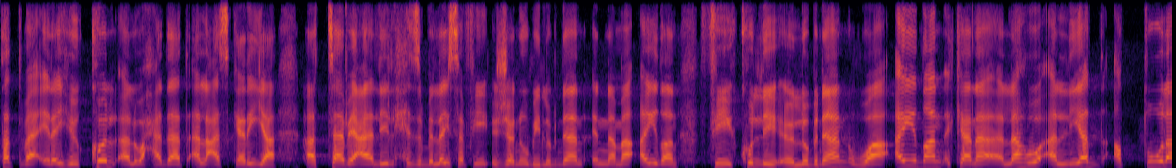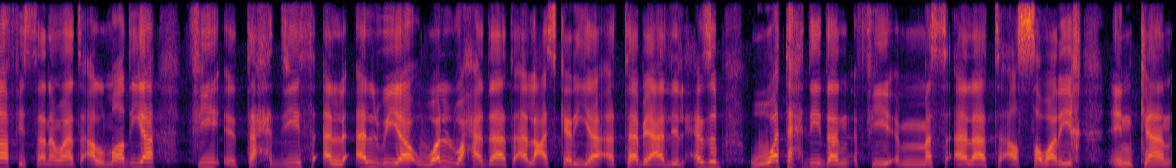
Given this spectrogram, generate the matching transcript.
تتبع إليه كل الوحدات العسكرية التابعة للحزب. ليس في جنوب لبنان إنما أيضا في كل لبنان. وأيضا كان له اليد الطولة في السنوات الماضية في تحديث الألوية والوحدات العسكرية التابعة للحزب وتحديدا في مسألة الصواريخ إن كان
